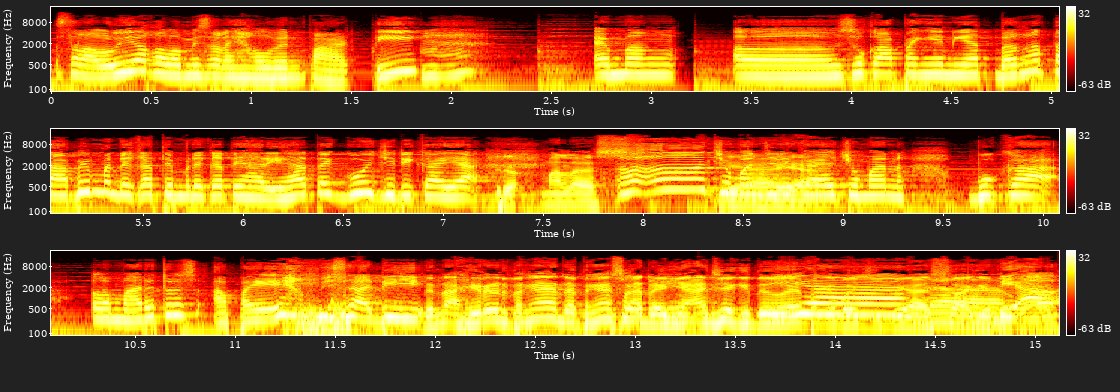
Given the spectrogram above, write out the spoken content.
selalu ya kalau misalnya Halloween party emang eh, suka pengen niat banget tapi mendekati mendekati hari H teh gue jadi kayak Dro- Males. Heeh, cuman Iya, jadi iya. kayak cuman buka lemari terus apa ya yang bisa di Dan akhirnya datangnya datangnya seadanya aja gitu ya, Iya, pakai baju biasa nah. gitu di kan.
